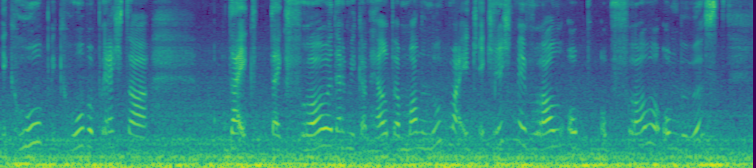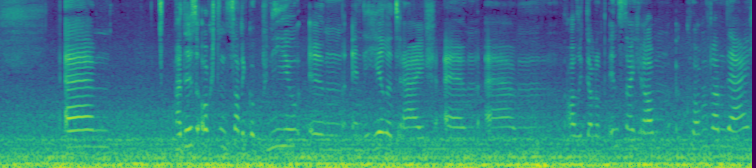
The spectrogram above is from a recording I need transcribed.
ik hoop, ik hoop oprecht dat, dat, ik, dat ik vrouwen daarmee kan helpen. En mannen ook. Maar ik, ik richt mij vooral op, op vrouwen onbewust. Um, maar deze ochtend zat ik opnieuw in, in die hele drive. En um, als ik dan op Instagram kwam vandaag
